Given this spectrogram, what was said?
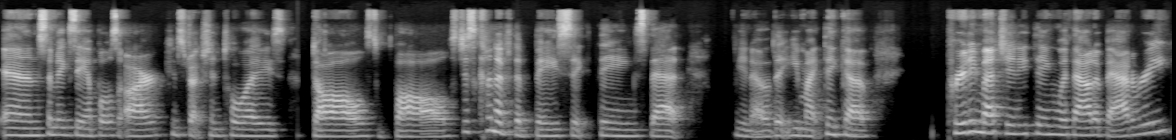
And some examples are construction toys, dolls, balls, just kind of the basic things that, you know, that you might think of. Pretty much anything without a battery,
